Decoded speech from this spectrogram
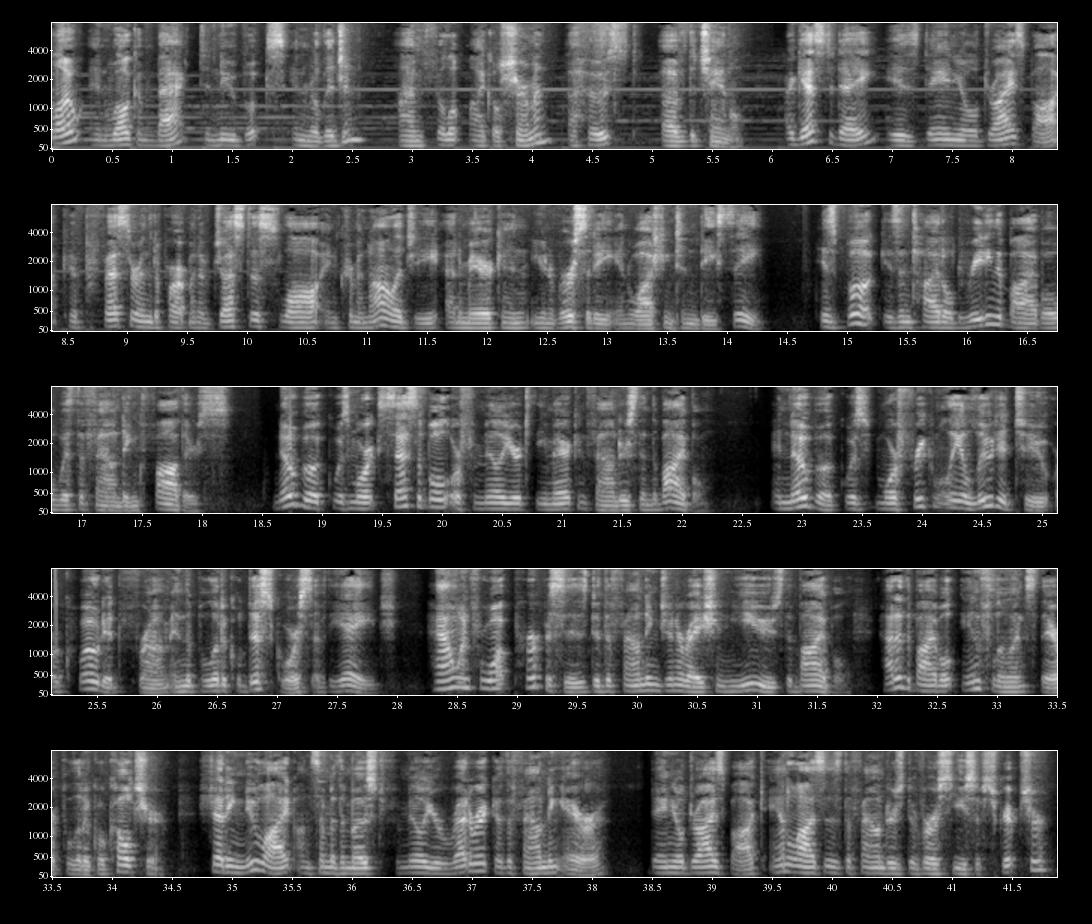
Hello, and welcome back to New Books in Religion. I'm Philip Michael Sherman, a host of the channel. Our guest today is Daniel Dreisbach, a professor in the Department of Justice, Law, and Criminology at American University in Washington, D.C. His book is entitled Reading the Bible with the Founding Fathers. No book was more accessible or familiar to the American founders than the Bible, and no book was more frequently alluded to or quoted from in the political discourse of the age. How and for what purposes did the founding generation use the Bible? How did the Bible influence their political culture? Shedding new light on some of the most familiar rhetoric of the founding era, Daniel Dreisbach analyzes the founders' diverse use of Scripture,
